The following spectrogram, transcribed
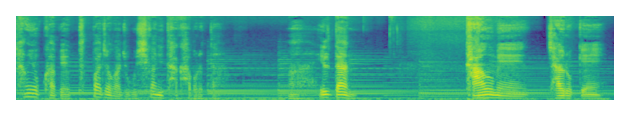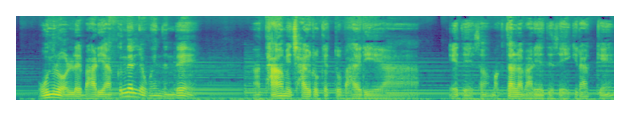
향유옥합에 푹 빠져가지고 시간이 다 가버렸다. 아, 일단 다음에 자유롭게 오늘 원래 마리아 끝내려고 했는데 아, 다음에 자유롭게 또 마리아에 대해서 막달라 마리아에 대해서 얘기를 할게.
